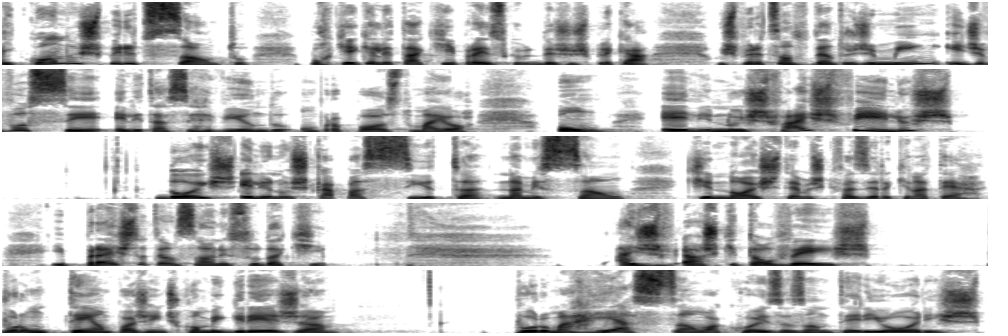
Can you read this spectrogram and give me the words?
E quando o Espírito Santo, por que, que ele está aqui para isso? Deixa eu explicar. O Espírito Santo dentro de mim e de você, ele está servindo um propósito maior. Um, ele nos faz filhos. Dois, ele nos capacita na missão que nós temos que fazer aqui na Terra. E presta atenção nisso daqui acho que talvez por um tempo a gente, como igreja, por uma reação a coisas anteriores,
